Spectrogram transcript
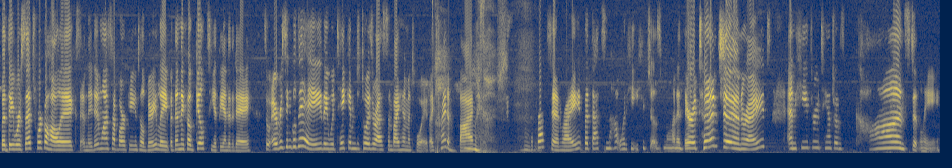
But they were such workaholics and they didn't want to stop working until very late, but then they felt guilty at the end of the day. So every single day they would take him to Toys R Us and buy him a toy, like trying to oh buy Oh my gosh. affection, right? But that's not what he he just wanted their attention, right? And he threw tantrums constantly.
